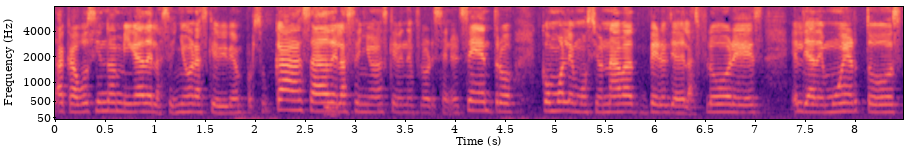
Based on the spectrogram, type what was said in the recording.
acabó siendo amiga de las señoras que vivían por su casa, de las señoras que venden flores en el centro, cómo le emocionaba ver el Día de las Flores, el Día de Muertos,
